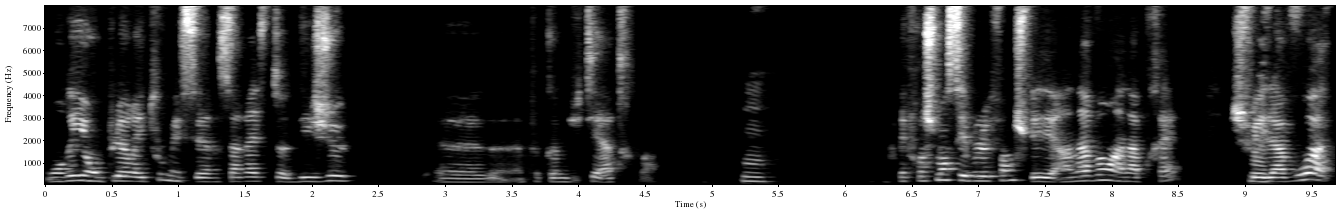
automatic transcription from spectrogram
on rit, on pleure et tout, mais ça reste des jeux euh, un peu comme du théâtre. Quoi. Mmh. Et franchement, c'est bluffant. Je fais un avant, un après. Je fais la voix,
